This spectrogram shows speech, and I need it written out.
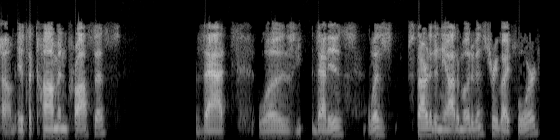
Um, it's a common process that was that is was started in the automotive industry by Ford.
